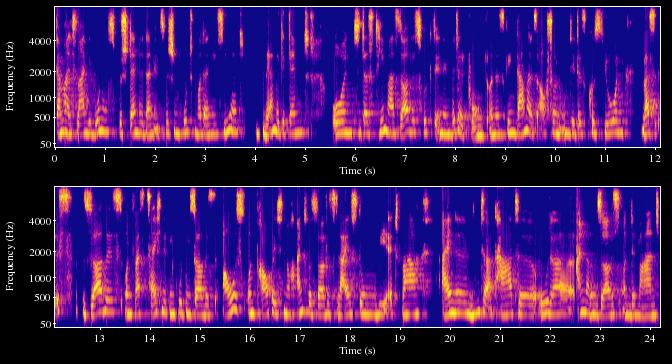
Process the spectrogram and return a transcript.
Damals waren die Wohnungsbestände dann inzwischen gut modernisiert, wärmegedämmt und das Thema Service rückte in den Mittelpunkt. Und es ging damals auch schon um die Diskussion, was ist Service und was zeichnet einen guten Service aus und brauche ich noch andere Serviceleistungen wie etwa eine Mieterkarte oder anderen Service on Demand.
